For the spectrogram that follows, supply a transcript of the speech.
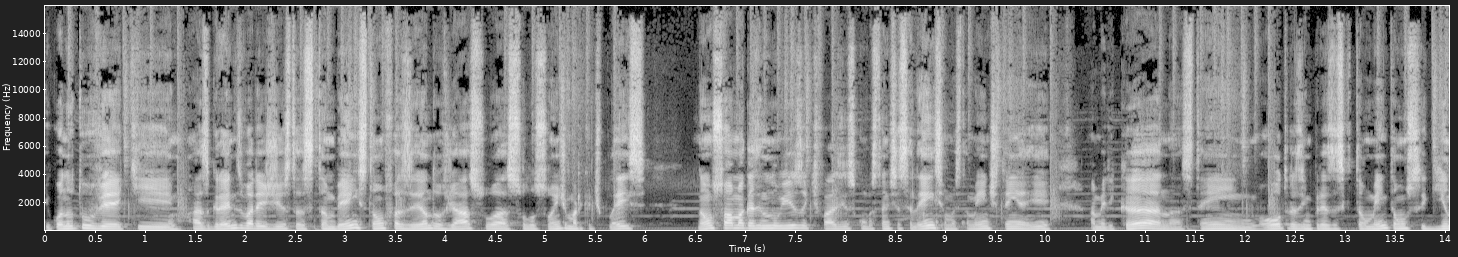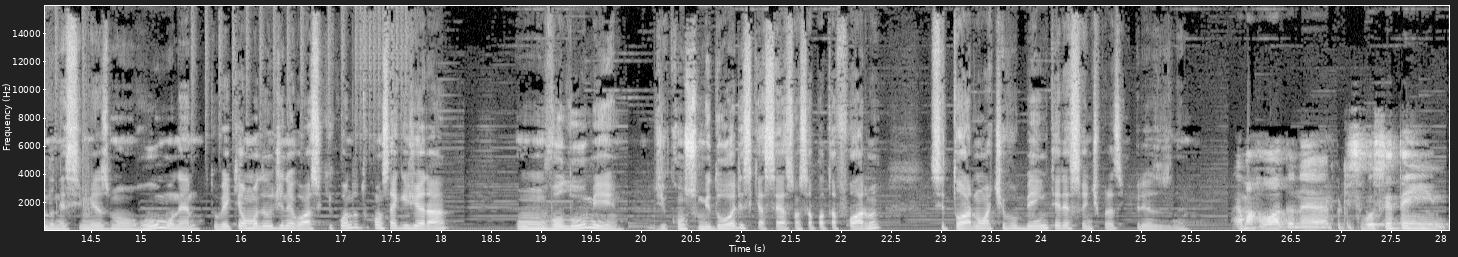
E quando tu vê que as grandes varejistas também estão fazendo já suas soluções de marketplace, não só a Magazine Luiza que faz isso com bastante excelência, mas também a gente tem aí Americanas, tem outras empresas que também estão seguindo nesse mesmo rumo, né? Tu vê que é um modelo de negócio que quando tu consegue gerar um volume de consumidores que acessam essa plataforma, se torna um ativo bem interessante para as empresas, né? É uma roda, né? Porque se você tem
